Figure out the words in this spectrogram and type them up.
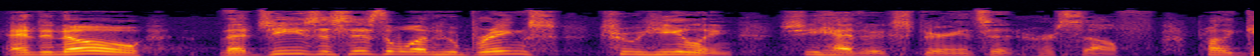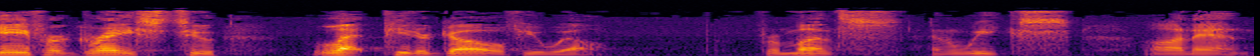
And to know that Jesus is the one who brings true healing, she had to experience it herself. Probably gave her grace to let Peter go, if you will, for months and weeks on end.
